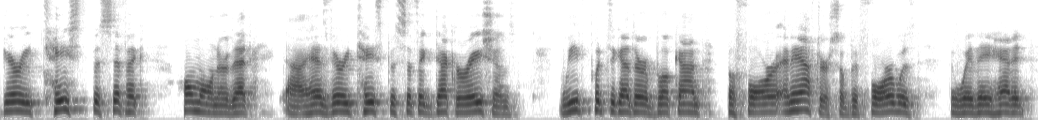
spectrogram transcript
very taste specific homeowner that uh, has very taste specific decorations. We've put together a book on before and after. So before was the way they had it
